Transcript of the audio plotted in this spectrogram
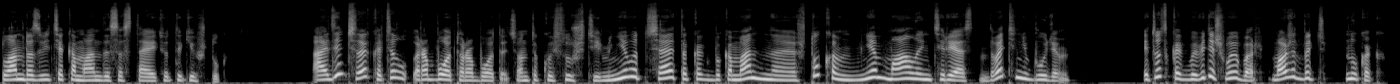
план развития команды составить, вот таких штук. А один человек хотел работу работать. Он такой, слушайте, мне вот вся эта как бы командная штука, мне мало интересна. Давайте не будем. И тут как бы видишь выбор. Может быть, ну как,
